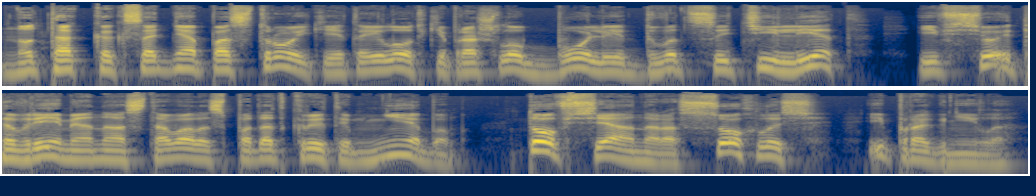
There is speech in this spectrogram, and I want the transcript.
Но так как со дня постройки этой лодки прошло более 20 лет, и все это время она оставалась под открытым небом, то вся она рассохлась и прогнила.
